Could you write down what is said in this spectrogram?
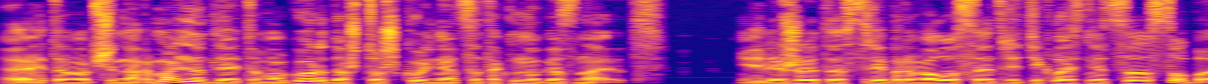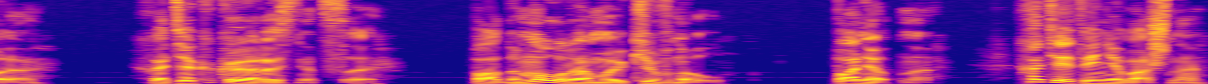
А это вообще нормально для этого города, что школьницы так много знают? Или же это среброволосая третьеклассница особая? Хотя какая разница? Подумал Рэмо и кивнул. Понятно. Хотя это и не важно.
